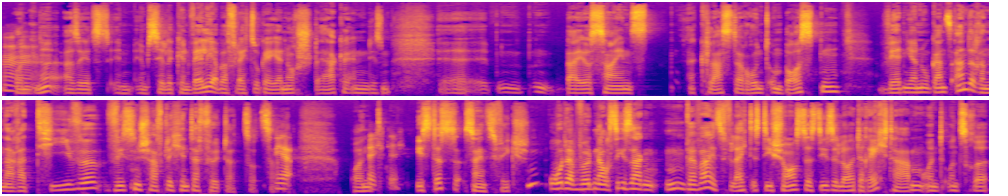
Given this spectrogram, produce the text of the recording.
Mhm. Und ne, also jetzt im, im, Silicon Valley, aber vielleicht sogar ja noch stärker in diesem äh, Bioscience Cluster rund um Boston werden ja nur ganz andere Narrative wissenschaftlich hinterfüttert zurzeit. Ja. Und Richtig. ist das Science Fiction? Oder würden auch Sie sagen, hm, wer weiß, vielleicht ist die Chance, dass diese Leute recht haben und unsere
